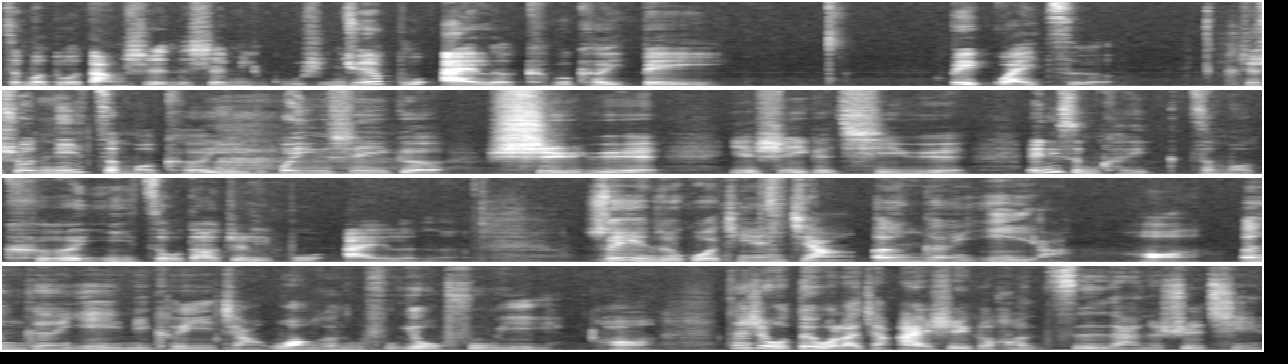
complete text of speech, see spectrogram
这么多当事人的生命故事，你觉得不爱了可不可以被被怪责？就说你怎么可以？婚姻是一个誓约。也是一个契约，哎，你怎么可以怎么可以走到这里不爱了呢？所以如果今天讲恩跟义啊，哈，恩跟义，你可以讲忘恩负又负义，哈。但是我对我来讲，爱是一个很自然的事情。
